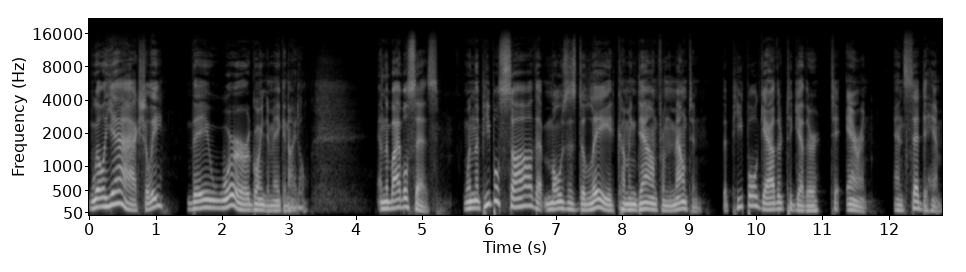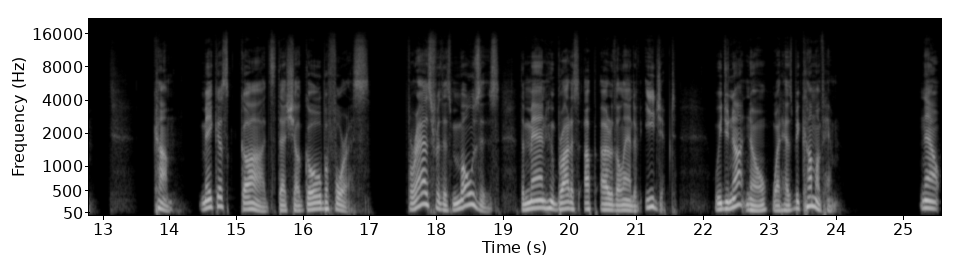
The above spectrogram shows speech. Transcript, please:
Well, yeah, actually, they were going to make an idol. And the Bible says, When the people saw that Moses delayed coming down from the mountain, the people gathered together to Aaron and said to him, Come, make us gods that shall go before us. For as for this Moses, the man who brought us up out of the land of Egypt, we do not know what has become of him. Now,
